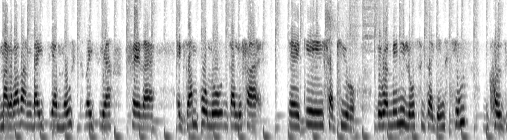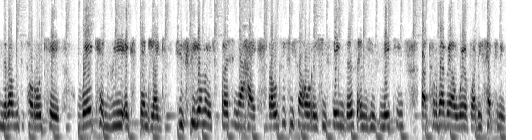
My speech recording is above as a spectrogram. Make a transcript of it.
mara ba bang ba e most ba e tseya further. Example nka lefa eh, ke Shapiro. There were many lawsuits against him because ne ba botsisa okay where can we extend like his freedom of expression? Gore he's saying this and he's making batho ba be aware of what is happening.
